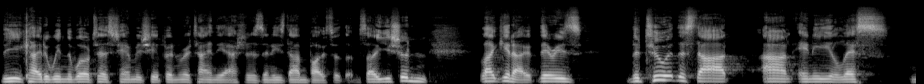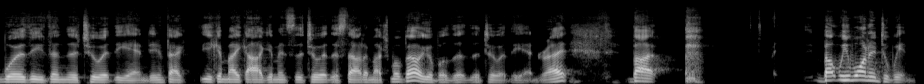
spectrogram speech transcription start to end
the UK to win the World Test Championship and retain the Ashes, and he's done both of them. So you shouldn't, like, you know, there is the two at the start aren't any less worthy than the two at the end. In fact, you can make arguments the two at the start are much more valuable than the two at the end, right? But, but we wanted to win.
